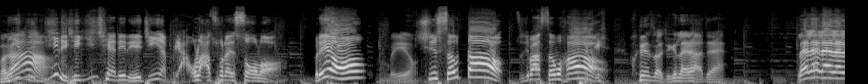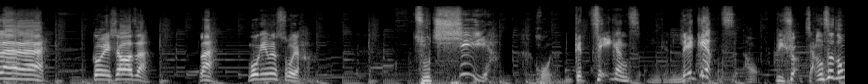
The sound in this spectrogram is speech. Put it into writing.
你你那些以前的那些经验不要拿出来说了，没得用。没用。请收到，自己把它收好。我跟你说，就跟来啥子？来来来来来来来，各位小伙子，来，我给你们说一下，做企业啊，哦，应该这个样子，应该那个样子，哦，必须要这样子弄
